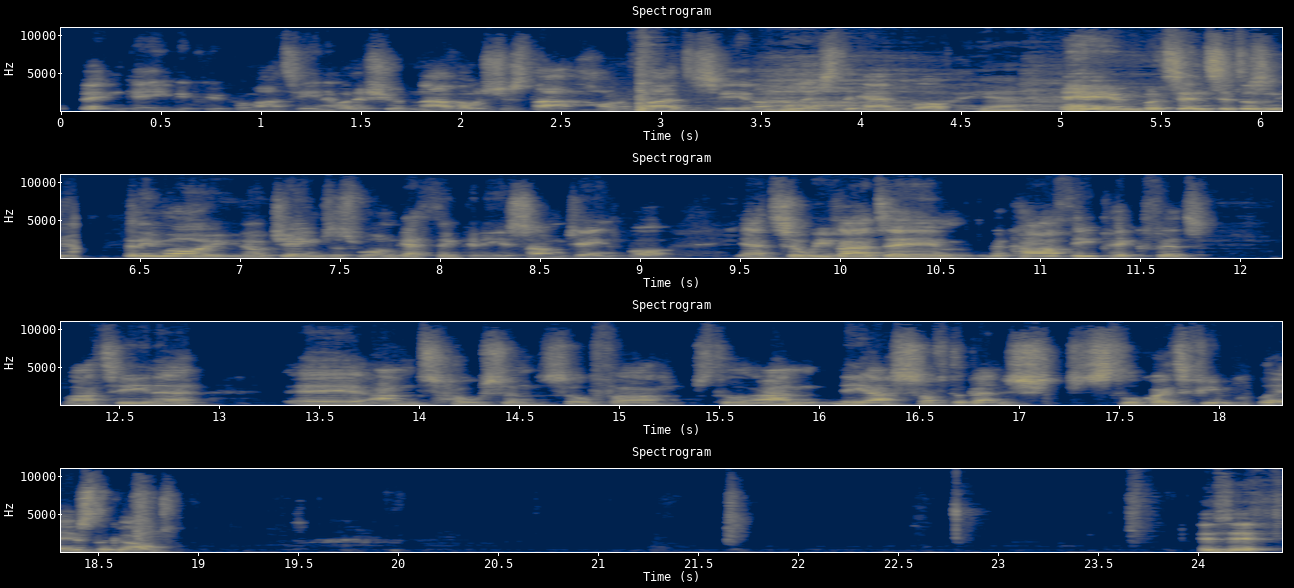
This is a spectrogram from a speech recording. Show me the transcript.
a bit and gave you Cuco Martina when I shouldn't have. I was just that horrified to see it on the list again. But Yeah. um, but since it doesn't count anymore, you know, James has won. Get thinking of your song, James. But yeah, so we've had um, McCarthy, Pickford, Martina, uh, and Tosun so far. Still and Niasse off the bench. Still quite a few players to go. Is it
